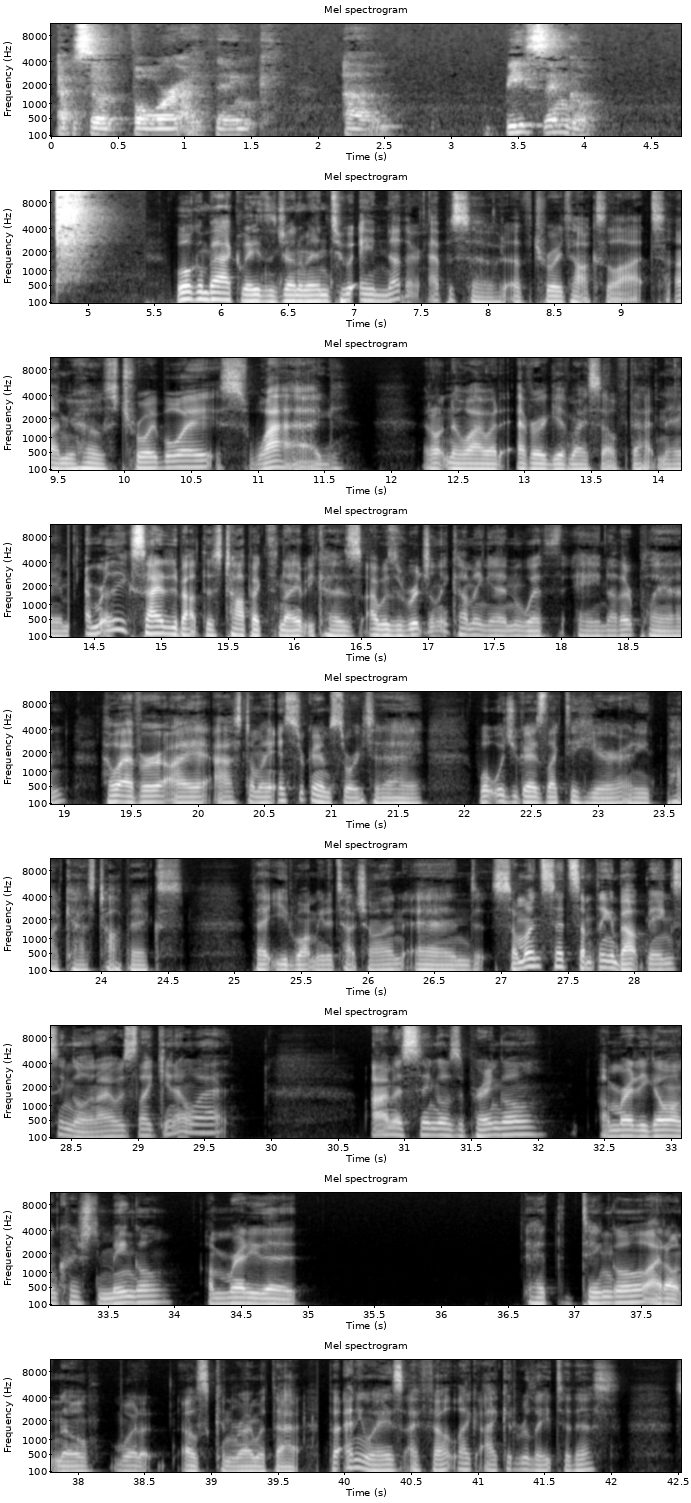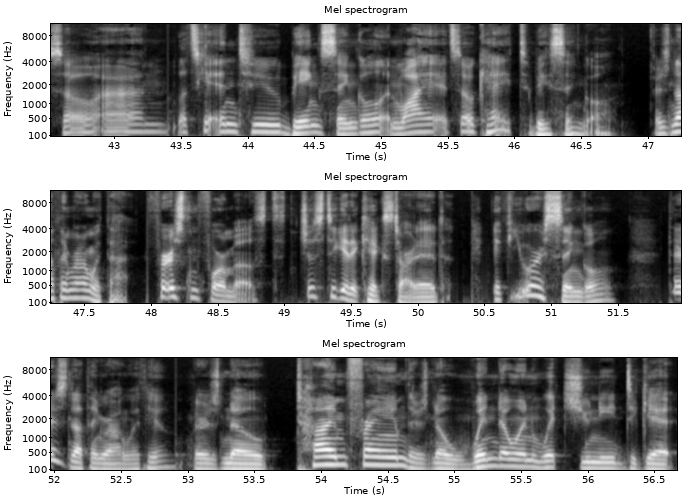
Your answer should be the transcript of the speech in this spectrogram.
episode 4, I think. Um, be single. Welcome back, ladies and gentlemen, to another episode of Troy Talks a Lot. I'm your host, Troy Boy Swag. I don't know why I would ever give myself that name. I'm really excited about this topic tonight because I was originally coming in with another plan. However, I asked on my Instagram story today, what would you guys like to hear? Any podcast topics that you'd want me to touch on? And someone said something about being single. And I was like, you know what? I'm as single as a Pringle. I'm ready to go on Christian Mingle. I'm ready to hit the tingle. I don't know what else can rhyme with that. But, anyways, I felt like I could relate to this. So um, let's get into being single and why it's okay to be single. There's nothing wrong with that. First and foremost, just to get it kickstarted, if you are single, there's nothing wrong with you. There's no time frame, there's no window in which you need to get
